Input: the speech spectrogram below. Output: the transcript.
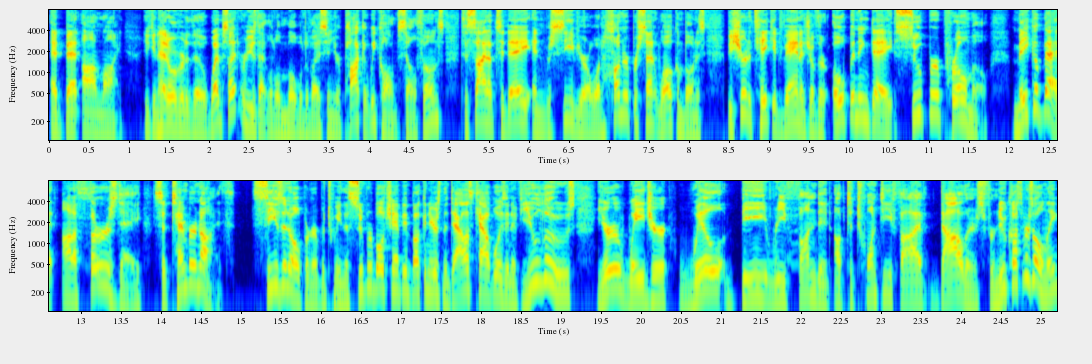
at Bet Online. You can head over to the website or use that little mobile device in your pocket. We call them cell phones to sign up today and receive your 100% welcome bonus. Be sure to take advantage of their opening day super promo. Make a bet on a Thursday, September 9th season opener between the Super Bowl champion Buccaneers and the Dallas Cowboys. And if you lose, your wager will be refunded up to $25 for new customers only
